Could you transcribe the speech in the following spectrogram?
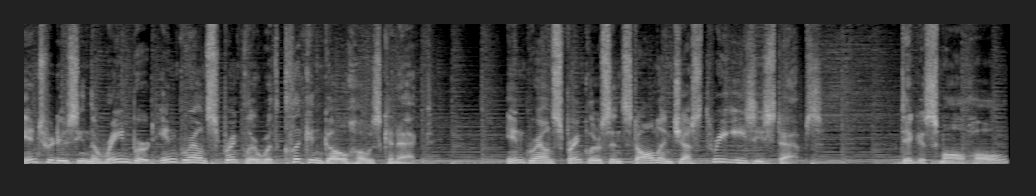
Introducing the Rain Bird in-ground sprinkler with Click and Go Hose Connect. In-ground sprinklers install in just three easy steps. Dig a small hole,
